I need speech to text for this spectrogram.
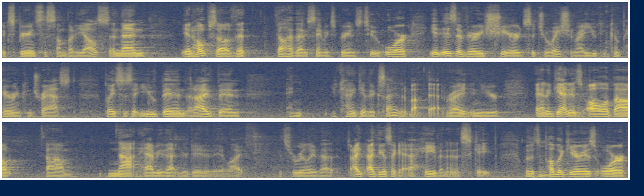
experience to somebody else, and then in hopes of that they'll have that same experience too. Or it is a very shared situation, right? You can compare and contrast places that you've been, that I've been, and you kind of get excited about that, right? And you're, and again, it's all about um, not having that in your day-to-day life. It's really that, I, I think it's like a haven, an escape, whether it's public areas or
